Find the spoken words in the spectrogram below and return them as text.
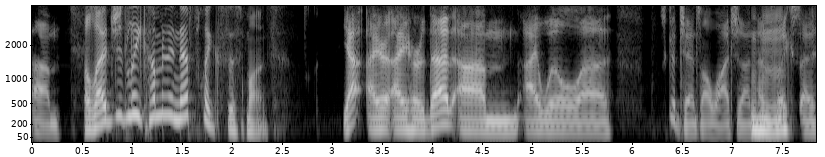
um, allegedly coming to Netflix this month. yeah, I I heard that. Um, I will. Uh, there's a good chance I'll watch it on Mhm. Netflix. I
